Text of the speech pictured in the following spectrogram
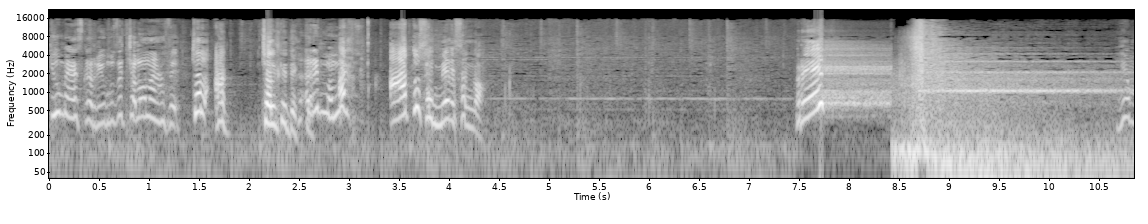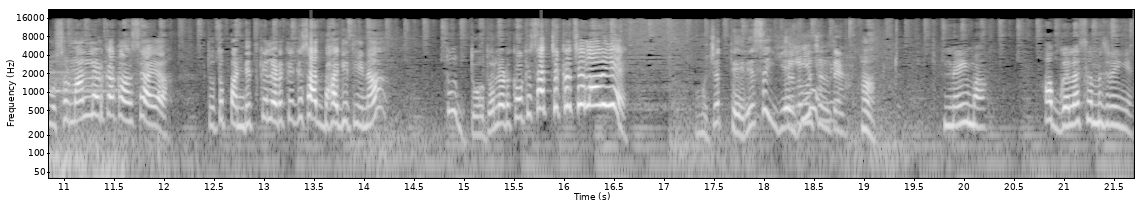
क्यों बहस कर रही हो मुझसे? चलो ना यहाँ से। चल आ चल के देख अरे मम्मी आ तो सही मेरे संगा प्रेत! ये मुसलमान लड़का कहाँ से आया? तू तो पंडित के लड़के के साथ भागी थी ना? तू दो दो लड़कों के साथ चक्कर चला रही है। मुझे तेरे से चलो चलते हैं। हाँ। नहीं माँ आप गलत समझ रही हैं।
